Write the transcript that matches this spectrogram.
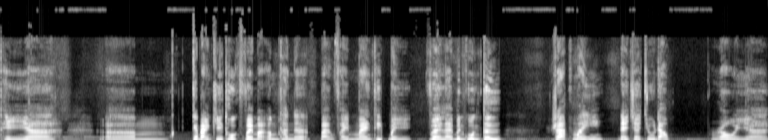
thì à, à, các bạn kỹ thuật về mặt âm thanh á bạn phải mang thiết bị về lại bên quận tư ráp máy để cho chú đọc. Rồi à,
